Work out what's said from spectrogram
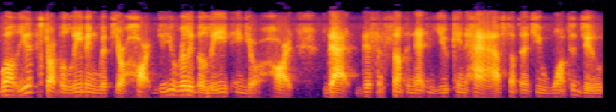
Well, you have to start believing with your heart. Do you really believe in your heart that this is something that you can have, something that you want to do,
